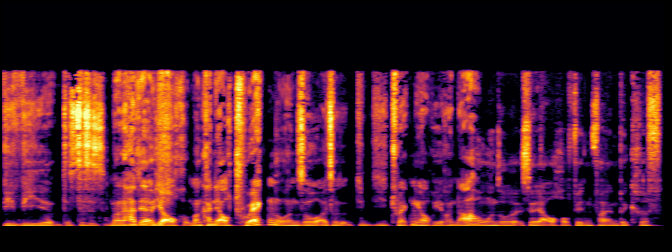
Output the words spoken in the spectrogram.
wie wie das, das ist man hat ja hier auch man kann ja auch tracken und so also die, die tracken ja auch ihre Nahrung und so ist ja auch auf jeden Fall ein Begriff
